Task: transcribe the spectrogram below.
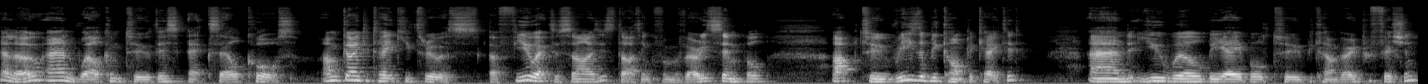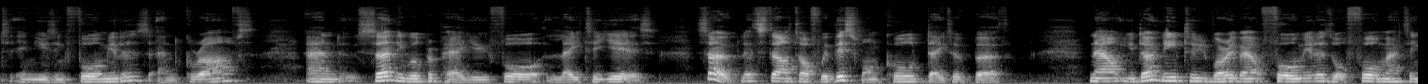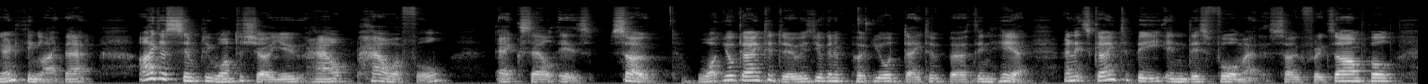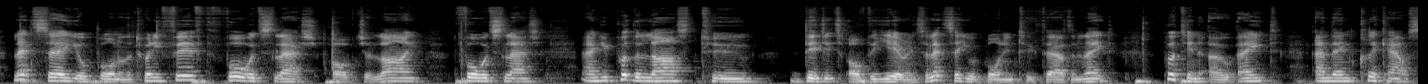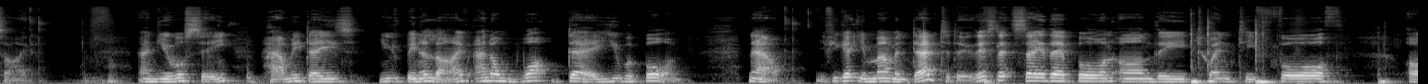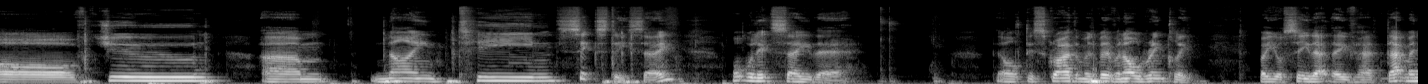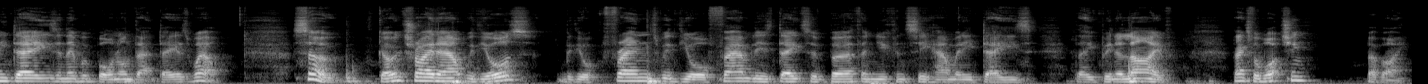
Hello and welcome to this Excel course. I'm going to take you through a, a, few exercises starting from very simple up to reasonably complicated and you will be able to become very proficient in using formulas and graphs and certainly will prepare you for later years. So let's start off with this one called date of birth. Now you don't need to worry about formulas or formatting or anything like that I just simply want to show you how powerful Excel is. So what you're going to do is you're going to put your date of birth in here and it's going to be in this format. So for example, let's say you're born on the 25th forward slash of July forward slash and you put the last two digits of the year in. So let's say you were born in 2008, put in 08 and then click outside and you will see how many days you've been alive and on what day you were born. Now, if you get your mum and dad to do this, let's say they're born on the 24th of June um, 1960, say, what will it say there? They'll describe them as a bit of an old wrinkly, but you'll see that they've had that many days and they were born on that day as well. So go and try it out with yours, with your friends, with your family's dates of birth, and you can see how many days they've been alive. Thanks for watching. Bye bye.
